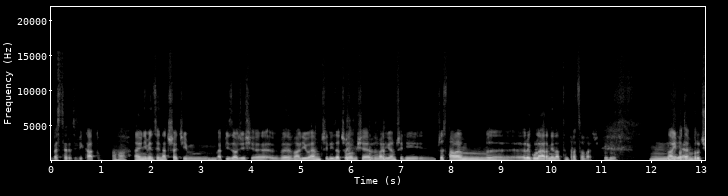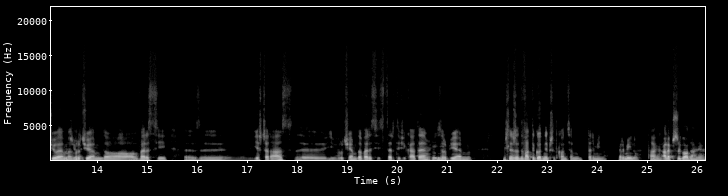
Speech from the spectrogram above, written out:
bez certyfikatu. Aha. No i mniej więcej na trzecim epizodzie się wywaliłem, czyli zaczęło mi się, wywaliłem, czyli przestałem e, regularnie nad tym pracować. Mhm. No, No i i potem wróciłem, wróciłeś? wróciłem do wersji e, z, jeszcze raz e, i wróciłem do wersji z certyfikatem Mhm. i zrobiłem myślę, że dwa tygodnie przed końcem terminu. Terminu. Tak. nie? Ale przygoda, nie?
